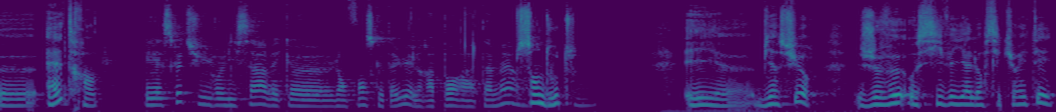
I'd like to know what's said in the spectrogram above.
euh, être. Et est-ce que tu relis ça avec euh, l'enfance que tu as eue et le rapport à ta mère? Sans doute. Et euh, bien sûr, je veux aussi veiller à leur sécurité,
